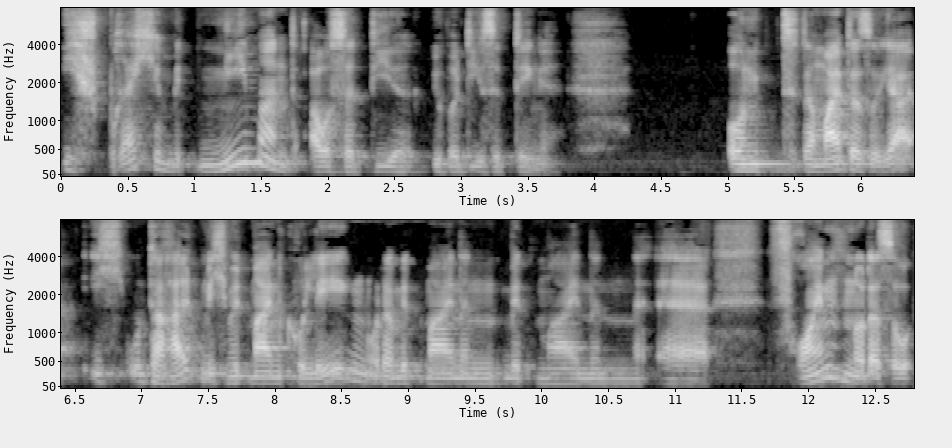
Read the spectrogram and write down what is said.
ich spreche mit niemand außer dir über diese Dinge. Und da meint er so, ja, ich unterhalte mich mit meinen Kollegen oder mit meinen, mit meinen äh, Freunden oder so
